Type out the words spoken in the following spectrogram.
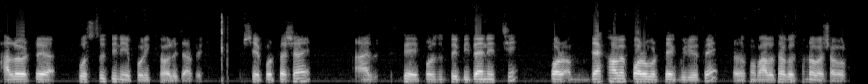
ভালো একটা প্রস্তুতি নিয়ে পরীক্ষা হলে যাবে। সেই প্রত্যাশায় আজকে পর্যন্ত বিদায় নিচ্ছি। দেখা হবে পরবর্তী এক ভিডিওতে ততক্ষণ ভালো থাকো, ধন্যবাদ সকলকে।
